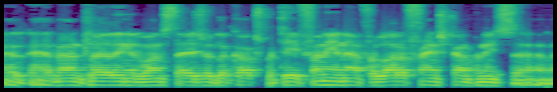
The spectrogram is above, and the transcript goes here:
I had my own clothing at one stage with Le Coq Sportif. Funny enough, a lot of French companies uh,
